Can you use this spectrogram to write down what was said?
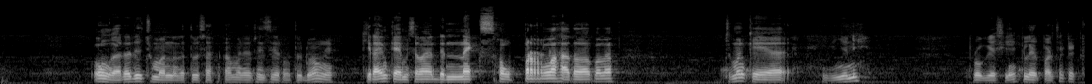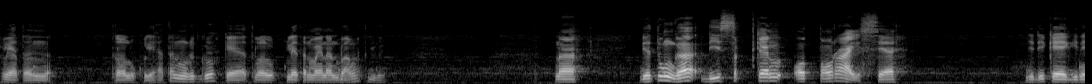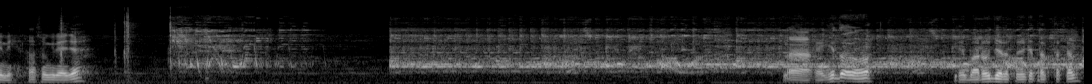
Oh nggak ada dia cuma ada tulisan kamera dari zero two doang ya. Kirain kayak misalnya the next hopper lah atau apalah. Cuman kayak ininya nih progresinya partnya kayak kelihatan terlalu kelihatan menurut gue kayak terlalu kelihatan mainan banget gitu. Nah dia tuh nggak di scan authorize ya. Jadi kayak gini nih langsung gini aja nah kayak gitu. Ini baru jaraknya kita tekan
